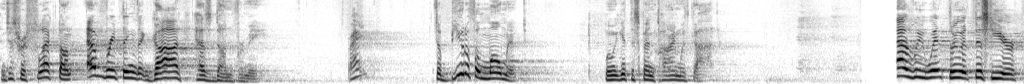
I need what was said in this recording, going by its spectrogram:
and just reflect on everything that God has done for me. Right? It's a beautiful moment when we get to spend time with God. As we went through it this year,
